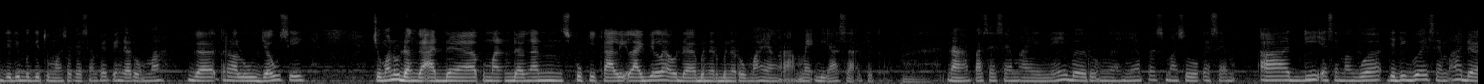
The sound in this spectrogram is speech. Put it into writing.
Jadi begitu masuk SMP pindah rumah, nggak terlalu jauh sih cuman udah nggak ada pemandangan spooky kali lagi lah udah bener-bener rumah yang rame biasa gitu hmm. nah pas SMA ini baru ngehnya pas masuk SMA di SMA gue jadi gue SMA ada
